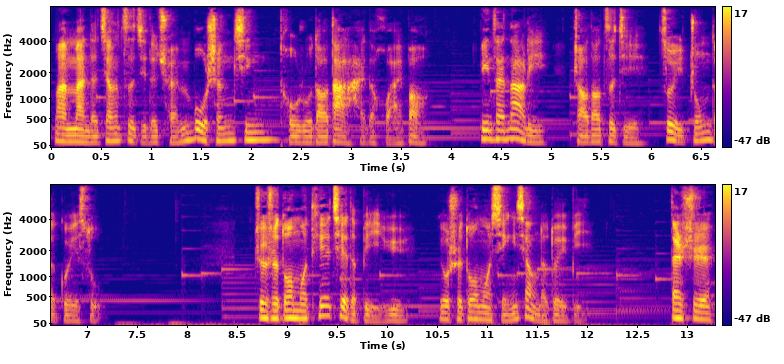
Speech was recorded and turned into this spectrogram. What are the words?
慢慢地将自己的全部身心投入到大海的怀抱，并在那里找到自己最终的归宿。这是多么贴切的比喻，又是多么形象的对比。但是，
